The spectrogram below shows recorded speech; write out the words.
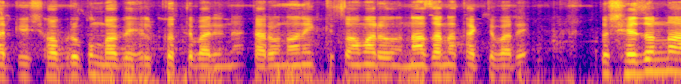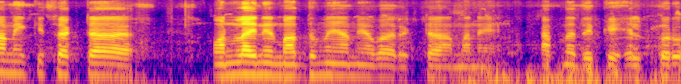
আর কি সব রকমভাবে হেল্প করতে পারি না, কারণ অনেক কিছু আমারও না জানা থাকতে পারে। তো সেজন্য আমি কিছু একটা অনলাইনের মাধ্যমে আমি আবার একটা মানে আপনাদেরকে হেল্প করব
